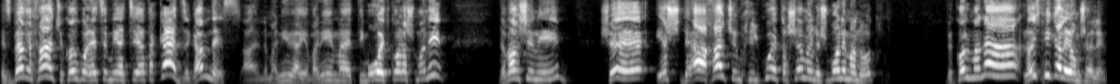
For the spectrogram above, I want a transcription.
הסבר אחד, שקודם כל עצם יציאת הכד זה גם נס. היוונים, היוונים טימאו את כל השמנים. דבר שני, שיש דעה אחת שהם חילקו את השמן לשמונה מנות, וכל מנה לא הספיקה ליום שלם.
